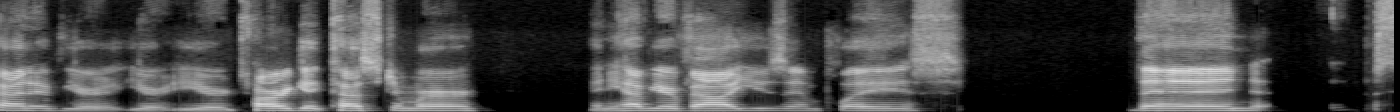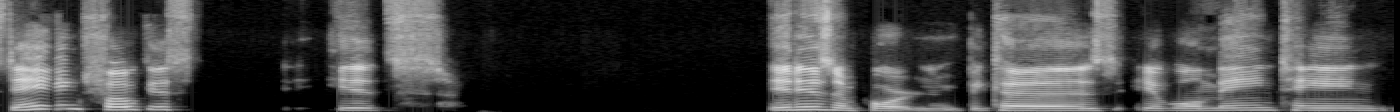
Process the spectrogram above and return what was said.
kind of your your your target customer and you have your values in place then staying focused it's it is important because it will maintain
